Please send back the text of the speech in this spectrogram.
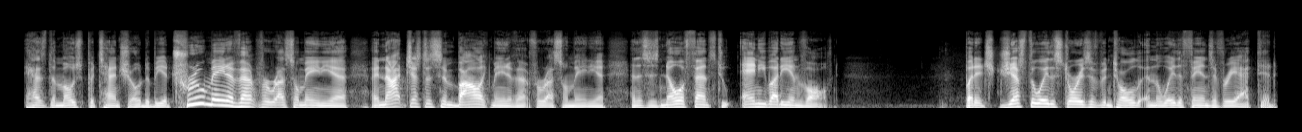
has the most potential to be a true main event for WrestleMania and not just a symbolic main event for WrestleMania, and this is no offense to anybody involved. But it's just the way the stories have been told and the way the fans have reacted.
